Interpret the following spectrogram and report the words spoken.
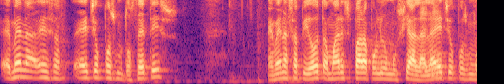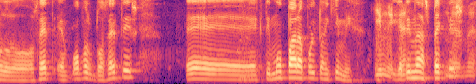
Εμένα ε, σα- έτσι όπως μου το θέτεις Εμένα σαν ποιότητα μου αρέσει πάρα πολύ ο Μουσιάλ Αλλά έτσι όπως μου το, θέτ, ε, όπως μου το θέτεις ε, Εκτιμώ πάρα πολύ τον Κίμιχ Κίμιχ, Γιατί ε. είναι ένας παίκτης Ναι, ναι.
